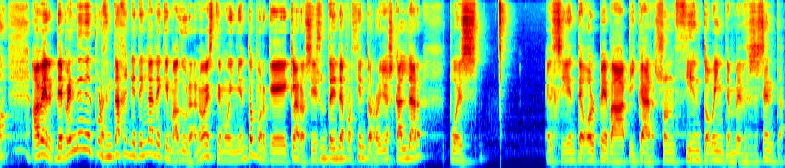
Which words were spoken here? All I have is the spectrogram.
a ver, depende del porcentaje que tenga de quemadura, ¿no? Este movimiento, porque, claro, si es un 30% rollo escaldar, pues el siguiente golpe va a picar. Son 120 en vez de 60.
